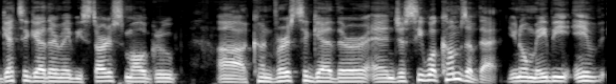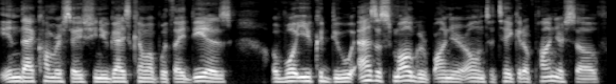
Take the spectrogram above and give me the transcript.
Get together, maybe start a small group, uh, converse together, and just see what comes of that. You know, maybe if in that conversation you guys come up with ideas of what you could do as a small group on your own to take it upon yourself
